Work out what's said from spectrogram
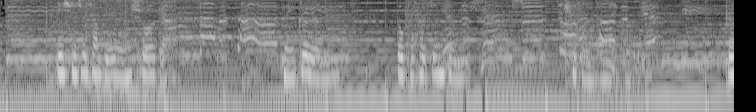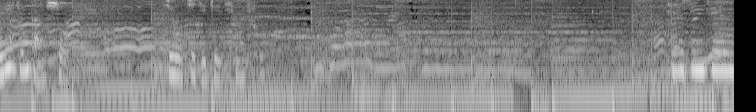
情。也许就像别人说的，每个人都不会真正去懂得每个人。有一种感受，只有自己最清楚。其实今天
